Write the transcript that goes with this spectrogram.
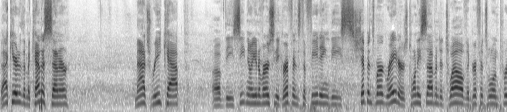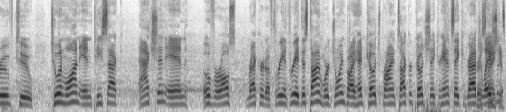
Back here to the McKenna Center. Match recap of the Seton Hill University Griffins defeating the Shippensburg Raiders 27 to 12. The Griffins will improve to 2 and 1 in PSAC action and overall record of 3 and 3. At this time, we're joined by head coach Brian Tucker. Coach, shake your hand, say congratulations. Chris,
